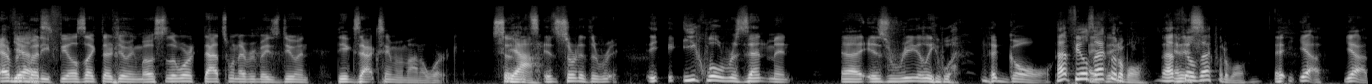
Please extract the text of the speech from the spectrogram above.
everybody Yes. feels like they're doing most of the work, that's when everybody's doing the exact same amount of work. So Yeah. it's, it's sort of the re- equal resentment uh, is really what the goal. That feels I think. equitable. That And feels equitable. Uh, yeah, yeah,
